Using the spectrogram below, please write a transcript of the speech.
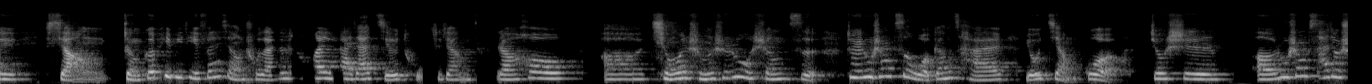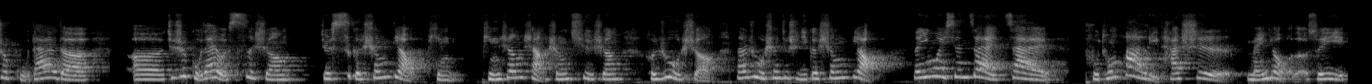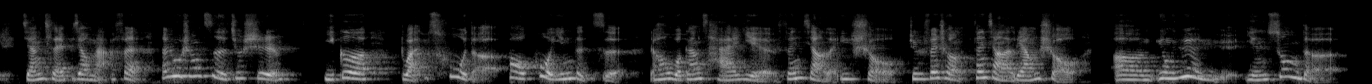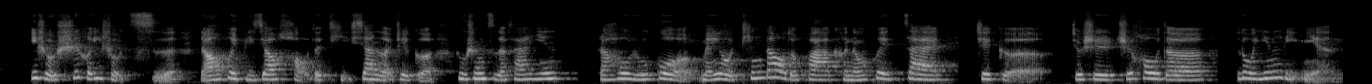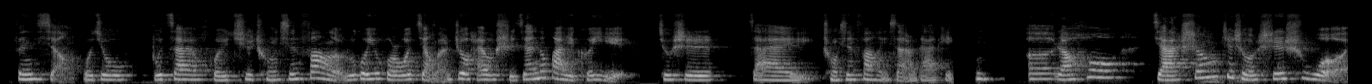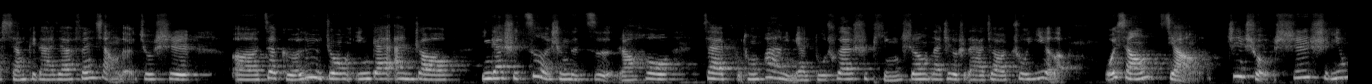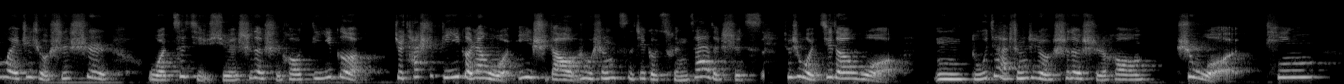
想整个 PPT 分享出来，但是欢迎大家截图，是这样子。然后，呃，请问什么是入声字？对入声字，我刚才有讲过，就是。呃，入声词它就是古代的，呃，就是古代有四声，就四个声调：平平声、上声、去声和入声。那入声就是一个声调。那因为现在在普通话里它是没有了，所以讲起来比较麻烦。那入声字就是一个短促的爆破音的字。然后我刚才也分享了一首，就是分享分享了两首，嗯，用粤语吟诵的。一首诗和一首词，然后会比较好的体现了这个入声字的发音。然后如果没有听到的话，可能会在这个就是之后的录音里面分享，我就不再回去重新放了。如果一会儿我讲完之后还有时间的话，也可以就是再重新放一下，让大家可以嗯呃。然后《假声》这首诗是我想给大家分享的，就是。呃，在格律中应该按照应该是仄声的字，然后在普通话里面读出来是平声，那这个时候大家就要注意了。我想讲这首诗，是因为这首诗是我自己学诗的时候第一个，就它是第一个让我意识到入声字这个存在的诗词。就是我记得我嗯读贾生这首诗的时候，是我听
